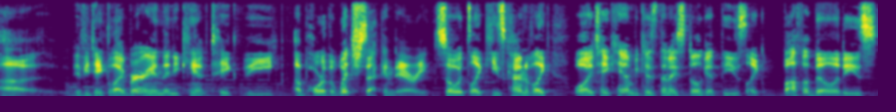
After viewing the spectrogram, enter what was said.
uh, if you take the librarian, then you can't take the abhor the witch secondary. So it's like he's kind of like, well, I take him because then I still get these like buff abilities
